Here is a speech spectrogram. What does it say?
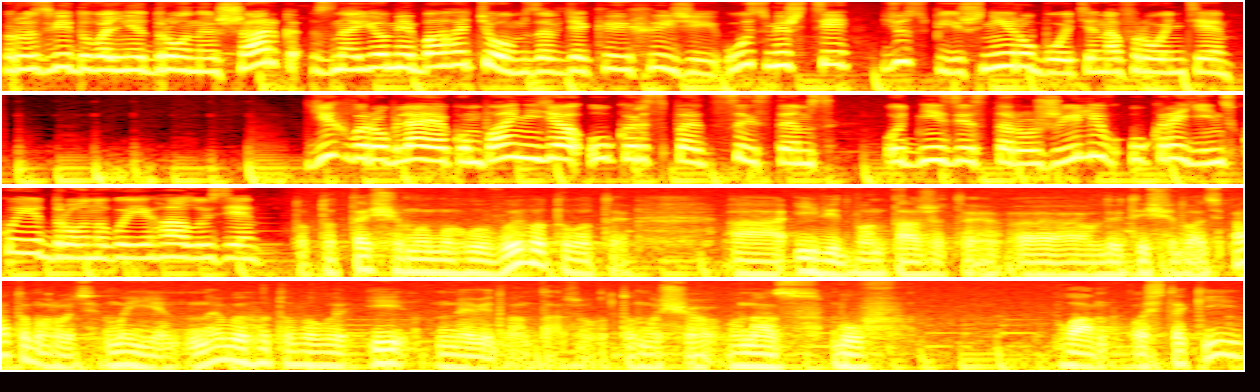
Розвідувальні дрони Шарк знайомі багатьом завдяки хижій усмішці й успішній роботі на фронті. Їх виробляє компанія Укрспецсистемс, одні зі старожилів української дронової галузі. Тобто те, що ми могли виготовити і відвантажити е, в 2025 році, ми її не виготовили і не відвантажили, тому що у нас був план ось такий.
